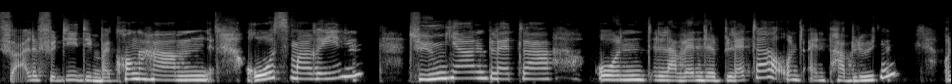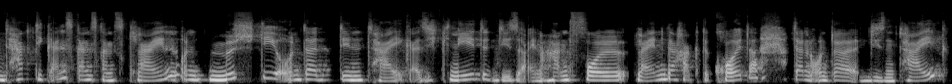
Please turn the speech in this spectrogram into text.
für alle, für die, die einen Balkon haben, Rosmarin, Thymianblätter und Lavendelblätter und ein paar Blüten und hack die ganz, ganz, ganz klein und misch die unter den Teig. Also ich knete diese eine Handvoll klein gehackte Kräuter dann unter diesen Teig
